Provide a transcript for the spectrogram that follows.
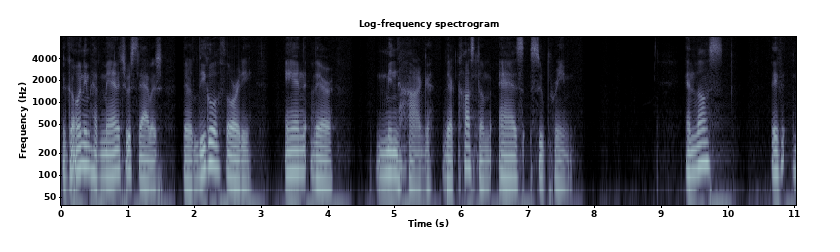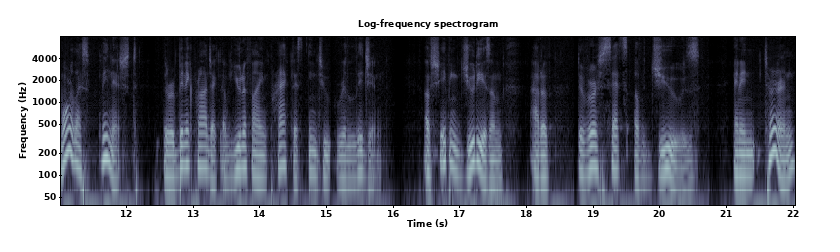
The Gaonim have managed to establish their legal authority and their minhag, their custom, as supreme. And thus, they've more or less finished the rabbinic project of unifying practice into religion, of shaping Judaism out of diverse sets of Jews, and in turn,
